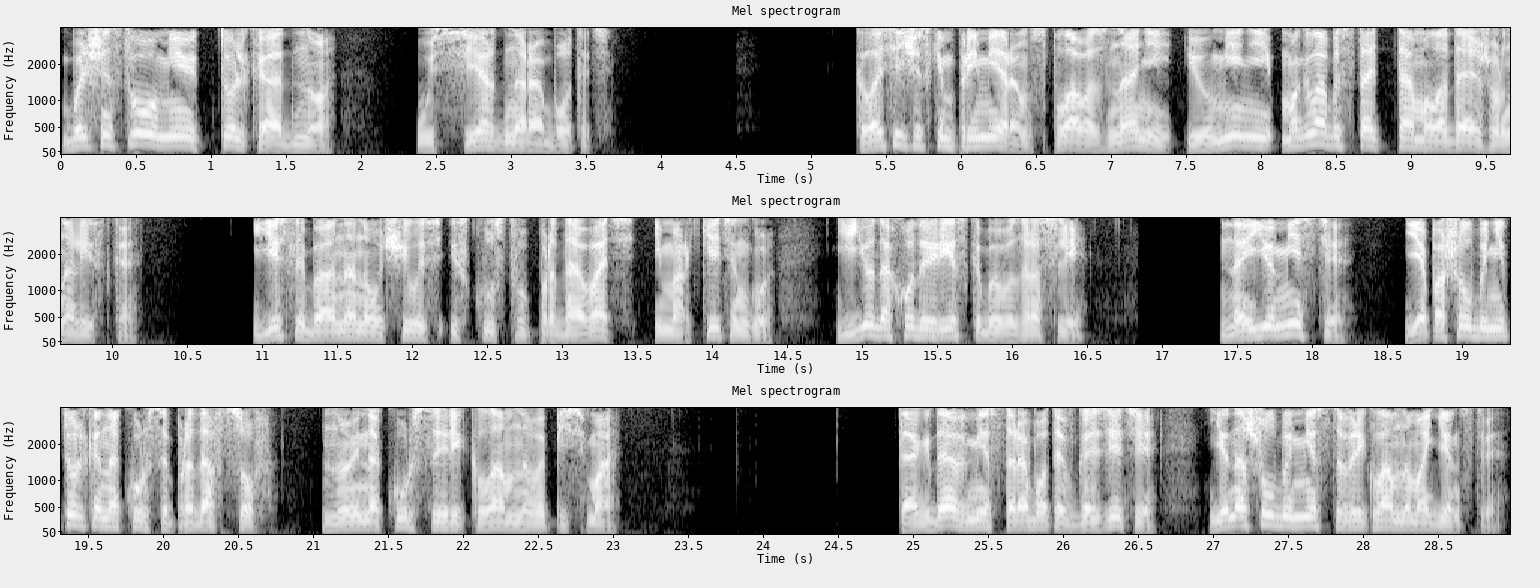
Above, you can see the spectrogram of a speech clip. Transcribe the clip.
большинство умеют только одно — усердно работать. Классическим примером сплава знаний и умений могла бы стать та молодая журналистка — если бы она научилась искусству продавать и маркетингу, ее доходы резко бы возросли. На ее месте я пошел бы не только на курсы продавцов, но и на курсы рекламного письма. Тогда вместо работы в газете я нашел бы место в рекламном агентстве.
